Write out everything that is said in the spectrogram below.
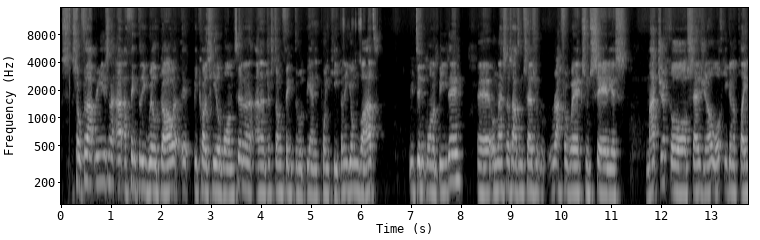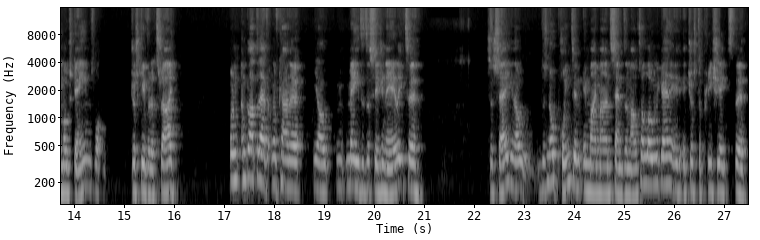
so for that reason, I, I, think that he will go uh, because he'll want it, and, and, I just don't think there would be any point keeping a young lad who didn't want to be there, uh, unless, as Adam says, Rafa works some serious magic or says, you know, look, you're going to play most games, what, just give it a try. But I'm, I'm glad that Everton have kind of, you know, made the decision early to to say, you know, there's no point in, in my mind sending them out on loan again. It, it just appreciates the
